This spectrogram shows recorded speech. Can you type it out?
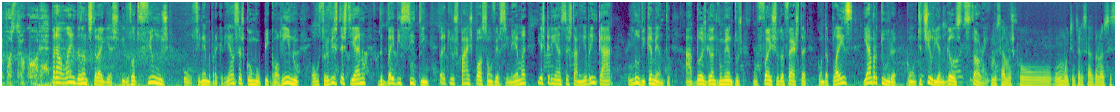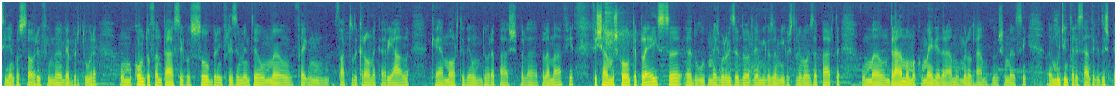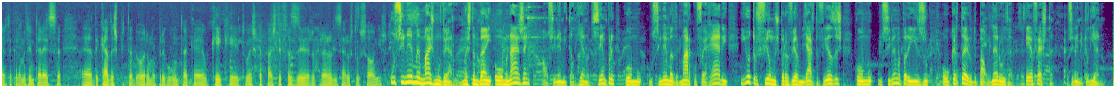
Vosso cuore. Para além das antestreias e dos outros filmes o cinema para crianças, como o Picolino ou o serviço deste ano de babysitting, para que os pais possam ver cinema e as crianças estarem a brincar ludicamente. Há dois grandes momentos: o fecho da festa com The Place e a abertura com The Chilean Ghost Story. Começamos com um muito interessante para nós, Sicilian Ghost Story, o fim da abertura, um conto fantástico sobre, infelizmente, uma, um, um fato de crónica real que é a morte de um, de um rapaz pela, pela máfia. Fechamos com The Place, uh, do mesmo realizador de Amigos Amigos Telemóveis à Parte, uma, um drama, uma comédia-drama, um melodrama, podemos chamar assim, uh, muito interessante, que desperta claramente o interesse uh, de cada espectador. Uma pergunta que é o que é que tu és capaz de fazer para realizar os teus sonhos. O cinema mais moderno, mas também a homenagem ao cinema italiano de sempre, como o cinema de Marco Ferreri e outros filmes para ver milhares de vezes, como o Cinema Paraíso ou o Carteiro de Pablo Neruda. É a festa do cinema italiano.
